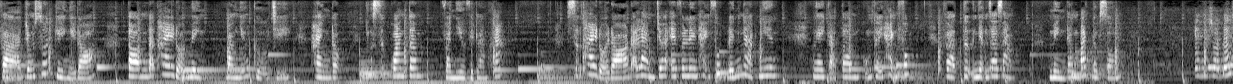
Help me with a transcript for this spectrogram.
Và trong suốt kỳ nghỉ đó Tom đã thay đổi mình bằng những cử chỉ, hành động, những sự quan tâm và nhiều việc làm khác sự thay đổi đó đã làm cho Evelyn hạnh phúc đến ngạc nhiên. Ngay cả Tom cũng thấy hạnh phúc Và tự nhận ra rằng Mình đang bắt đầu sống. Elizabeth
